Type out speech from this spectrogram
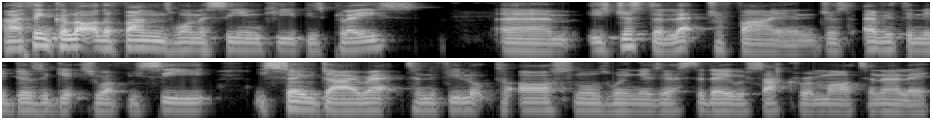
I think a lot of the fans want to see him keep his place. Um, he's just electrifying. Just everything he does, it gets you off your seat. He's so direct. And if you looked at Arsenal's wingers yesterday with Saka and Martinelli,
